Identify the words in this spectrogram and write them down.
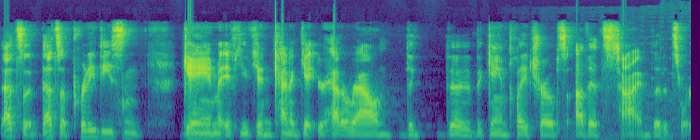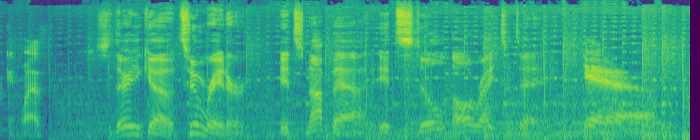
That's a that's a pretty decent game if you can kind of get your head around the, the the gameplay tropes of its time that it's working with. So there you go, Tomb Raider. It's not bad. It's still all right today. Yeah.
